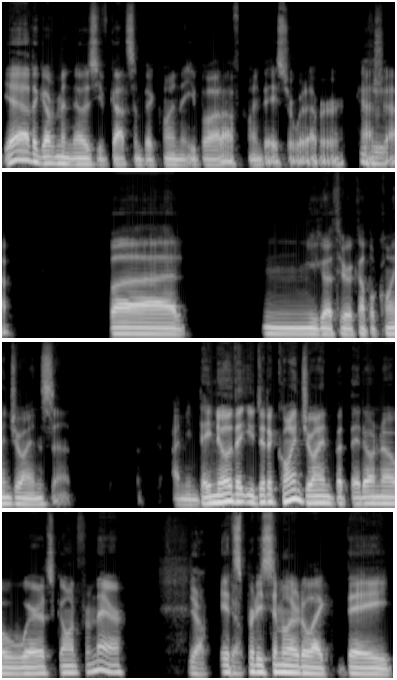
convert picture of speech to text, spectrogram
yeah, the government knows you've got some Bitcoin that you bought off Coinbase or whatever Cash Mhm. App, but mm, you go through a couple coin joins. uh, I mean, they know that you did a coin join, but they don't know where it's going from there yeah it's yeah. pretty similar to like they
